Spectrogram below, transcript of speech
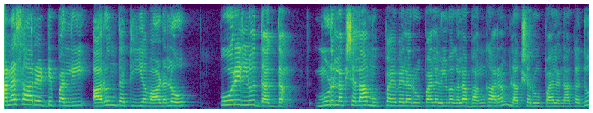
పనసారెడ్డిపల్లి అరుంధతీయవాడలో పూరిల్లు దగ్ధం. మూడు లక్షల ముప్పై వేల రూపాయల విలువ గల బంగారం లక్ష రూపాయల నగదు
